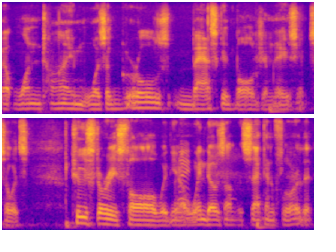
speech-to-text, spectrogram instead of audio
at one time was a girls' basketball gymnasium. So it's two stories tall with, you know, right. windows on the second floor that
